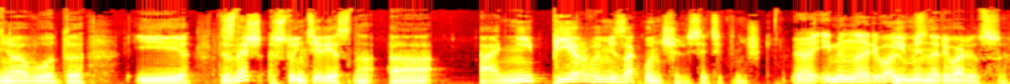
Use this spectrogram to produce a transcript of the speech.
А, вот. И ты знаешь, что интересно? А, они первыми закончились, эти книжки. Э, именно революция. Именно революция.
